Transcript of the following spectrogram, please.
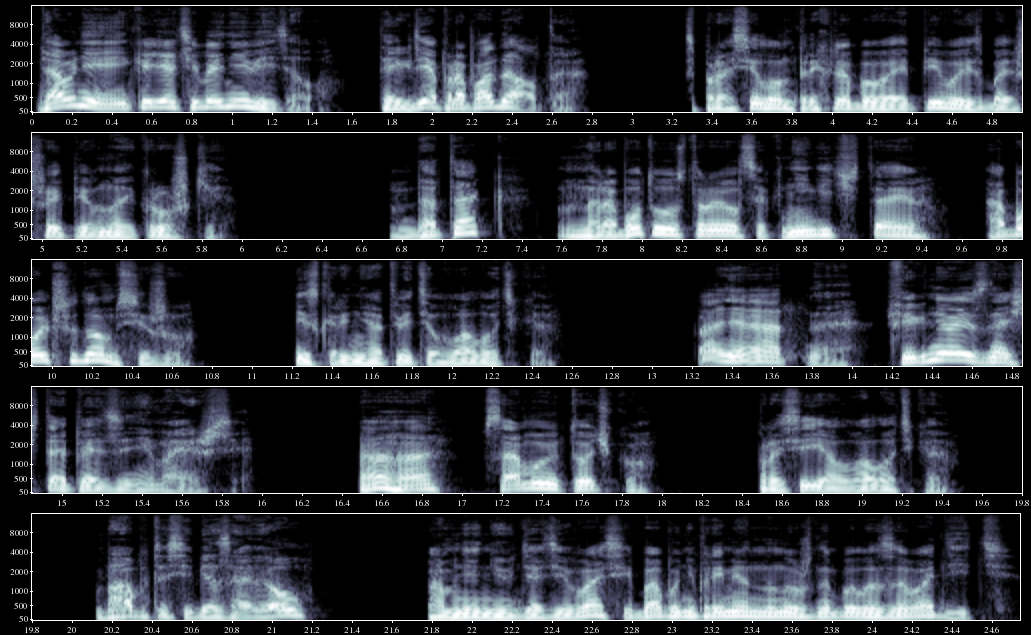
Давненько я тебя не видел. Ты где пропадал-то?» — спросил он, прихлебывая пиво из большой пивной кружки. «Да так, на работу устроился, книги читаю, а больше дом сижу», — искренне ответил Володька. «Понятно. Фигней, значит, опять занимаешься?» «Ага, в самую точку», — просиял Володька. «Бабу ты себе завел?» По мнению дяди Васи, бабу непременно нужно было заводить,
